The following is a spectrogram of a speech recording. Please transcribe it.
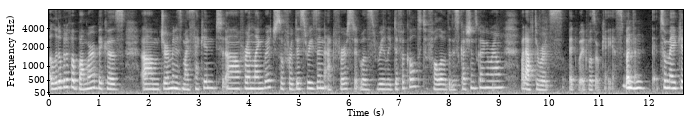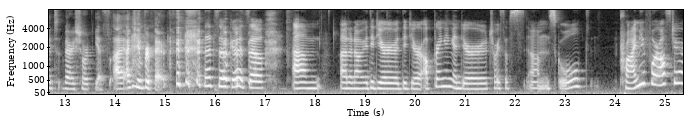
a little bit of a bummer because um, German is my second uh, foreign language, so for this reason, at first it was really difficult to follow the discussions going around, but afterwards it, it was okay, yes. But mm-hmm. to make it very short, yes, I, I came prepared. That's so good. So, um, I don't know. Did your did your upbringing and your choice of um, school prime you for Austria,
